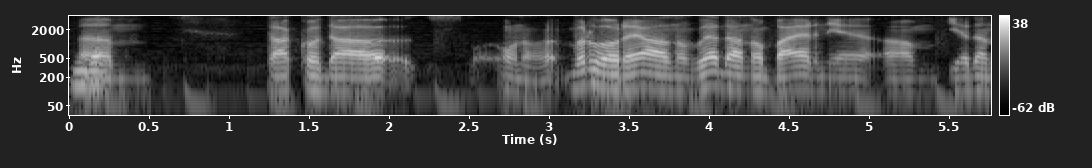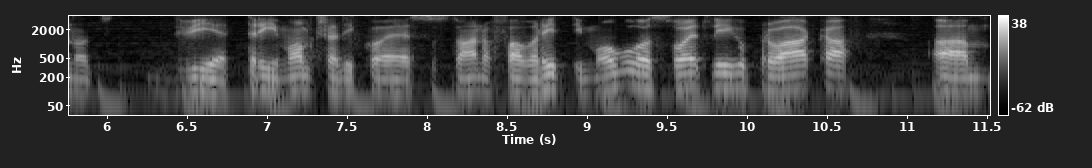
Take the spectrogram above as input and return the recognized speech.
Um, tako da, ono, vrlo realno gledano, Bayern je um, jedan od dvije, tri momčadi koje su stvarno favoriti, mogu osvojiti ligu prvaka. Um,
